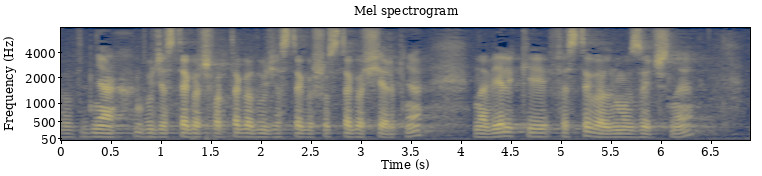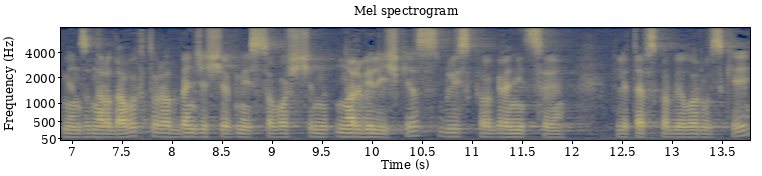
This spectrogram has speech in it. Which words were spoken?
w dniach 24-26 sierpnia na wielki festiwal muzyczny międzynarodowy, który odbędzie się w miejscowości Norwiliszkies, blisko granicy litewsko-białoruskiej,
